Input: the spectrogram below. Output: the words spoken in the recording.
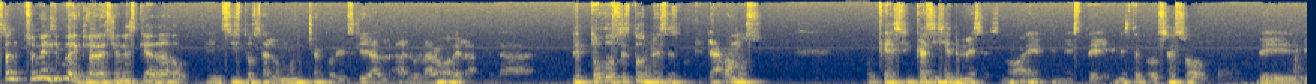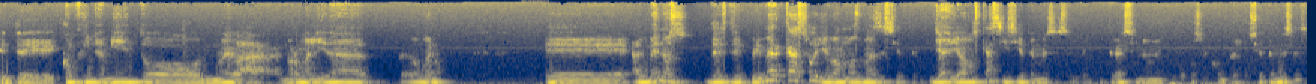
son, son, el tipo de declaraciones que ha dado, insisto, Salomón Chartoriski a, a, lo largo de, la, de, la, de todos estos meses, porque ya vamos casi, casi siete meses ¿no? en, este, en este proceso de, entre confinamiento, nueva normalidad, pero bueno, eh, al menos desde el primer caso llevamos más de siete, ya llevamos casi siete meses, el 23 si no me equivoco se cumplen los siete meses.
